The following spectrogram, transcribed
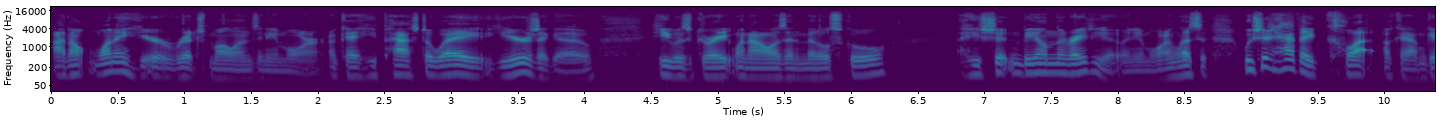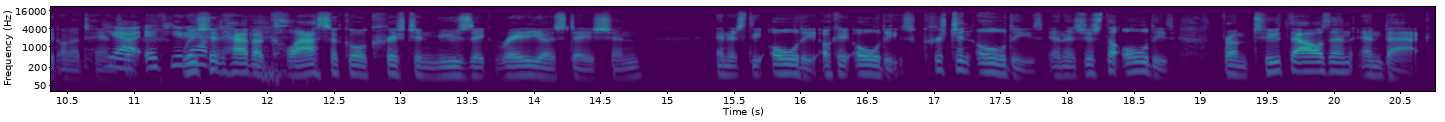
i don't want to hear rich mullins anymore okay? He passed away years ago. He was great when i was in middle school. He shouldn't be on the radio anymore unless it, we should have a cla- okay i'm getting on a tangent. Yeah, if you we have, should have a classical christian music radio station and it's the oldie okay oldies christian oldies and it's just the oldies from 2000 and back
